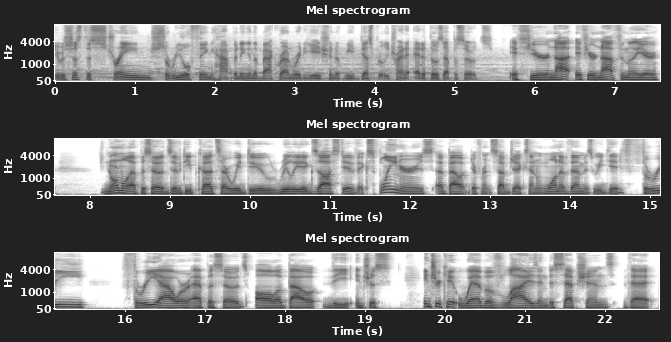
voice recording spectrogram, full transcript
It was just this strange, surreal thing happening in the background radiation of me desperately trying to edit those episodes. If you're not if you're not familiar, normal episodes of Deep Cuts are we do really exhaustive explainers about different subjects and one of them is we did 3 3-hour episodes all about the interest, intricate web of lies and deceptions that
